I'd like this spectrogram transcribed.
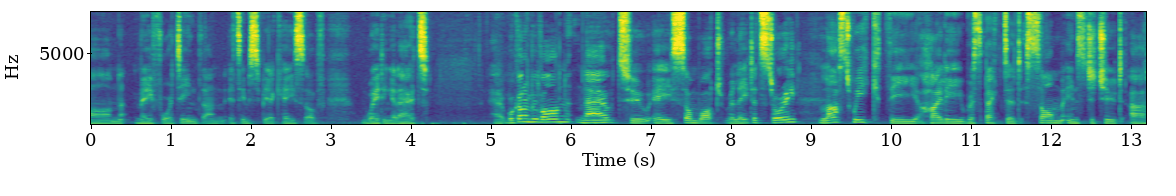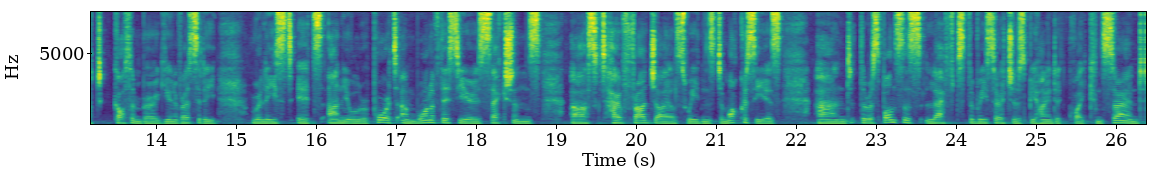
on May 14th. And it seems to be a case of waiting it out. Uh, we're going to move on now to a somewhat related story. Last week, the highly respected SOM Institute at Gothenburg University released its annual report, and one of this year's sections asked how fragile Sweden's democracy is, and the responses left the researchers behind it quite concerned.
